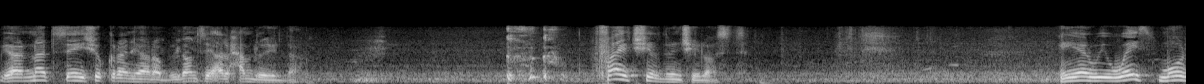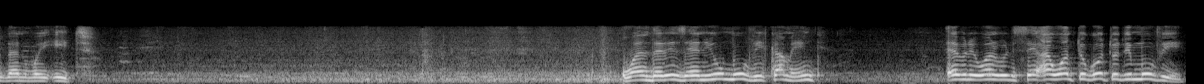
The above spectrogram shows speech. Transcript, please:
We are not say shukran ya Rabbi. We don't say alhamdulillah. Five children she lost. Here we waste more than we eat. When there is a new movie coming, everyone will say, I want to go to the movie.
